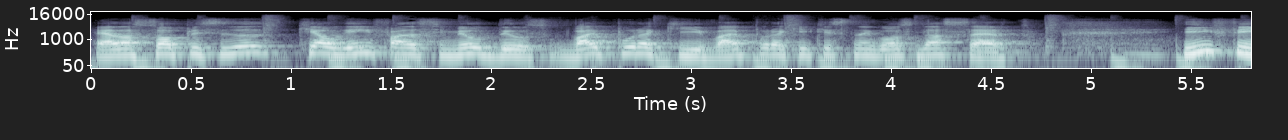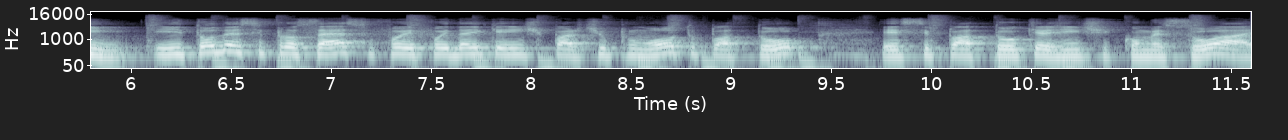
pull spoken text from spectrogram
Ela só precisa que alguém fale assim, meu Deus, vai por aqui, vai por aqui que esse negócio dá certo. Enfim, e todo esse processo foi, foi daí que a gente partiu para um outro platô esse platô que a gente começou, a,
